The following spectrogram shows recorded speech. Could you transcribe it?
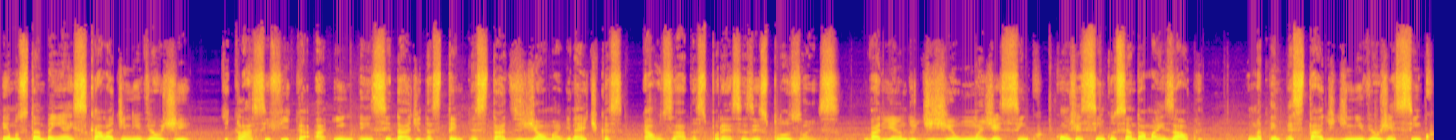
temos também a escala de nível G, que classifica a intensidade das tempestades geomagnéticas causadas por essas explosões variando de G1 a G5, com G5 sendo a mais alta. Uma tempestade de nível G5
